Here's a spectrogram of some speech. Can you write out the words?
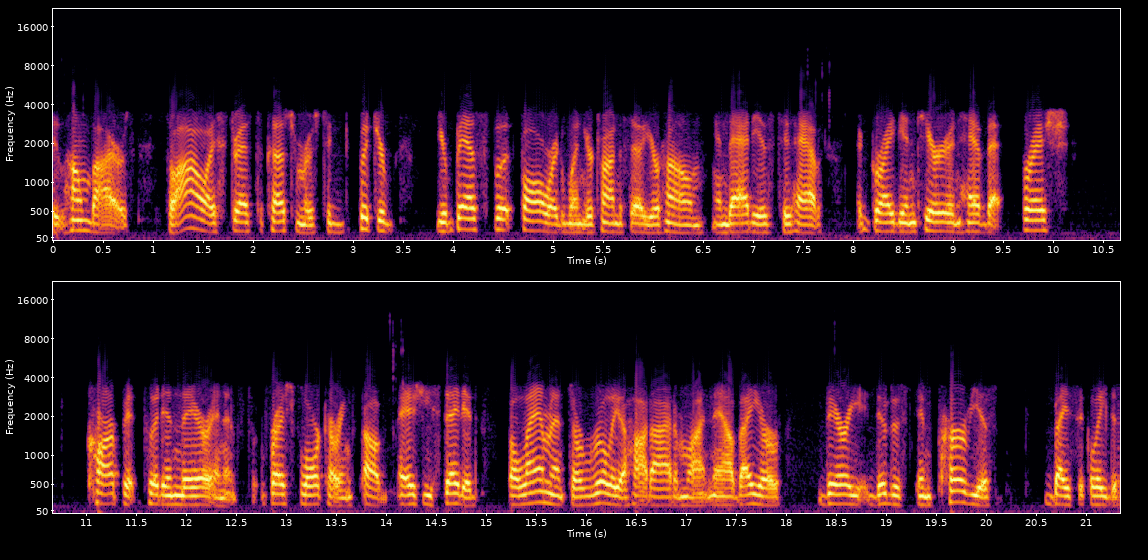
to home buyers. So I always stress to customers to put your your best foot forward when you're trying to sell your home, and that is to have a great interior and have that fresh carpet put in there and fresh floor covering. Uh, as you stated, the laminates are really a hot item right now. They are very they're just impervious basically to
